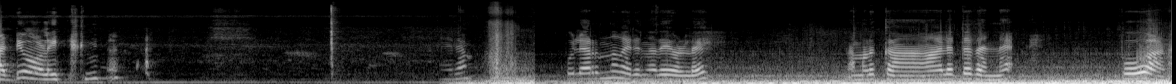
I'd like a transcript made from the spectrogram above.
അടിപൊളി. നേരം. പുലർന്നു വരുന്നതേ ഉള്ളേ. നമ്മൾ കാലത്തെ തന്നെ പോവാണ്!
